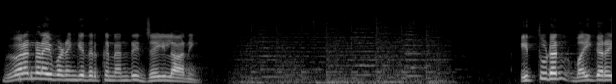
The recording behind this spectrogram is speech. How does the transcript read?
விவரங்களை வழங்கியதற்கு நன்றி ஜெயிலானி. இத்துடன் வைகரை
